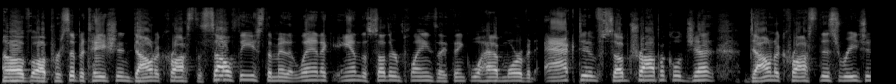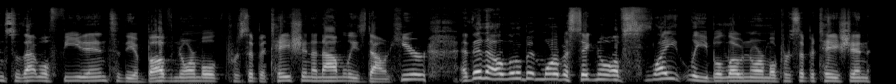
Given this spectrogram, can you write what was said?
of uh, precipitation down across the southeast, the mid Atlantic, and the southern plains. I think we'll have more of an active subtropical jet down across this region, so that will feed into the above normal precipitation anomalies down here. And then a little bit more of a signal of slightly below normal precipitation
